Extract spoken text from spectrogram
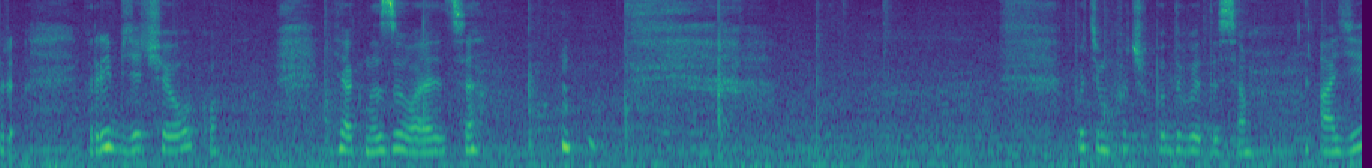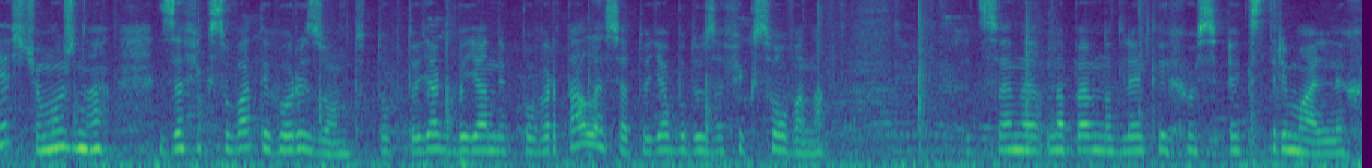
Ри- Риб'яче око, як називається. Потім хочу подивитися. А є, що можна зафіксувати горизонт. Тобто, як би я не поверталася, то я буду зафіксована. Це напевно для якихось екстремальних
